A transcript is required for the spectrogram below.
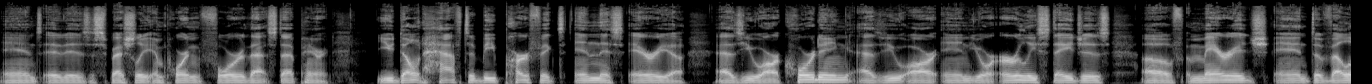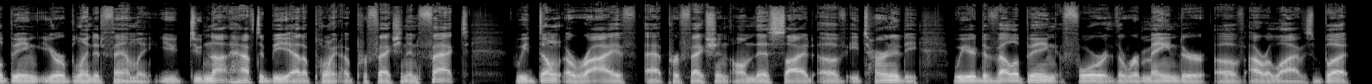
and it is especially important for that step parent. You don't have to be perfect in this area as you are courting, as you are in your early stages of marriage and developing your blended family. You do not have to be at a point of perfection. In fact, we don't arrive at perfection on this side of eternity. We are developing for the remainder of our lives, but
